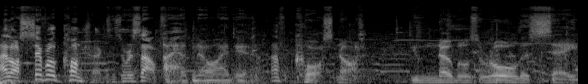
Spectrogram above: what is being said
I lost several contracts as a result. I had no idea. Of course not. You nobles are all the same.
